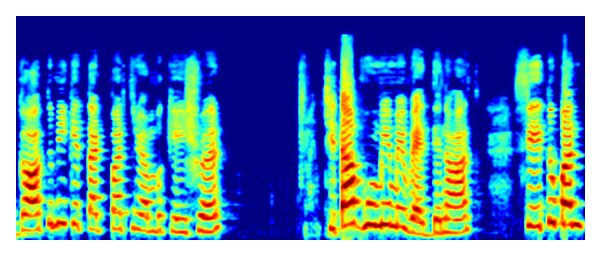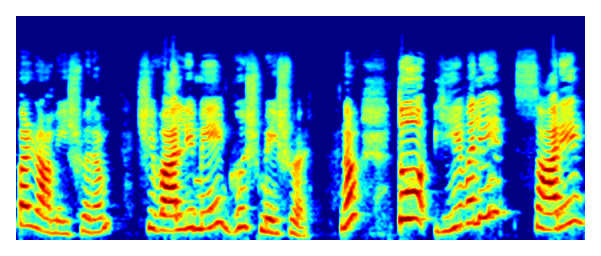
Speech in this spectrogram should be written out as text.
गौतमी के तट पर त्र्यंबकेश्वर चिता भूमि में वैद्यनाथ सेतुबंध पर रामेश्वरम शिवालय में घुष्मेश्वर ना? तो ये वाले सारे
